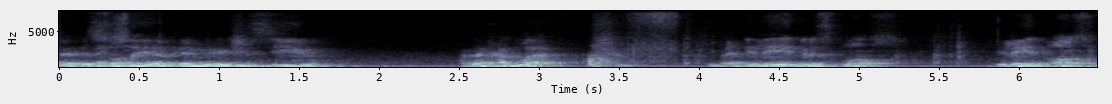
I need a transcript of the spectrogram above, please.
الصينية ال MHC فده خد وقت. يبقى delayed response delayed onset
